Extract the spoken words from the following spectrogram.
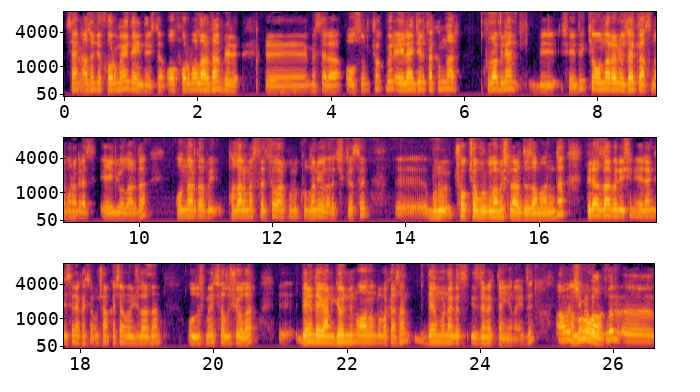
sen Evet. az önce formaya değindin işte. O formalardan beri e, mesela olsun. Çok böyle eğlenceli takımlar kurabilen bir şeydi ki onlar hani özellikle aslında buna biraz eğiliyorlar da. Onlar da bir pazarlama stratejisi olarak bunu kullanıyorlar açıkçası. E, bunu çokça vurgulamışlardı zamanında. Biraz daha böyle işin eğlencesine kaçan, uçan kaçan oyunculardan oluşmaya çalışıyorlar. E, benim de yani gönlüm o anlamda bakarsan Denver Nuggets izlemekten yanaydı. ama, Ama Jimmy olmadı. Butler e,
